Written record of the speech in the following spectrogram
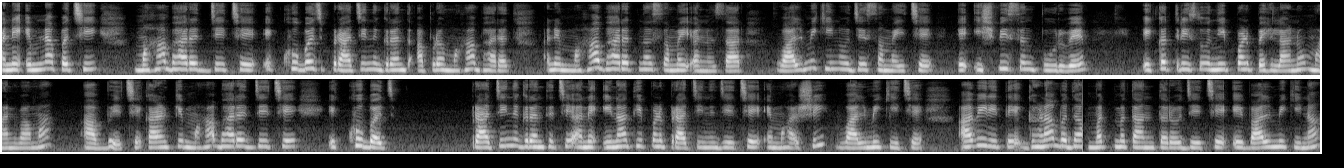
અને એમના પછી મહાભારત જે છે એ ખૂબ જ પ્રાચીન ગ્રંથ આપણો મહાભારત અને મહાભારતના સમય અનુસાર વાલ્મીકીનો જે સમય છે એ ઈસવીસન પૂર્વે એકત્રીસોની પણ પહેલાંનો માનવામાં આવે છે. કારણ કે મહાભારત જે છે એ ખૂબ જ પ્રાચીન ગ્રંથ છે અને એનાથી પણ પ્રાચીન જે છે એ મહર્ષિ વાલ્મીકી છે. આવી રીતે ઘણા બધા મતમતાંતરો જે છે એ વાલ્મીકીના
